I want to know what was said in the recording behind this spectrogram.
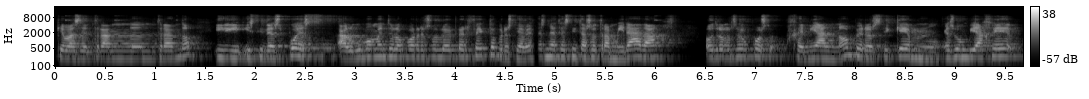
que vas entrando, entrando, y, y si después algún momento lo puedes resolver perfecto, pero si a veces necesitas otra mirada, otro consejo, pues genial, ¿no? Pero sí que mm, es un viaje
